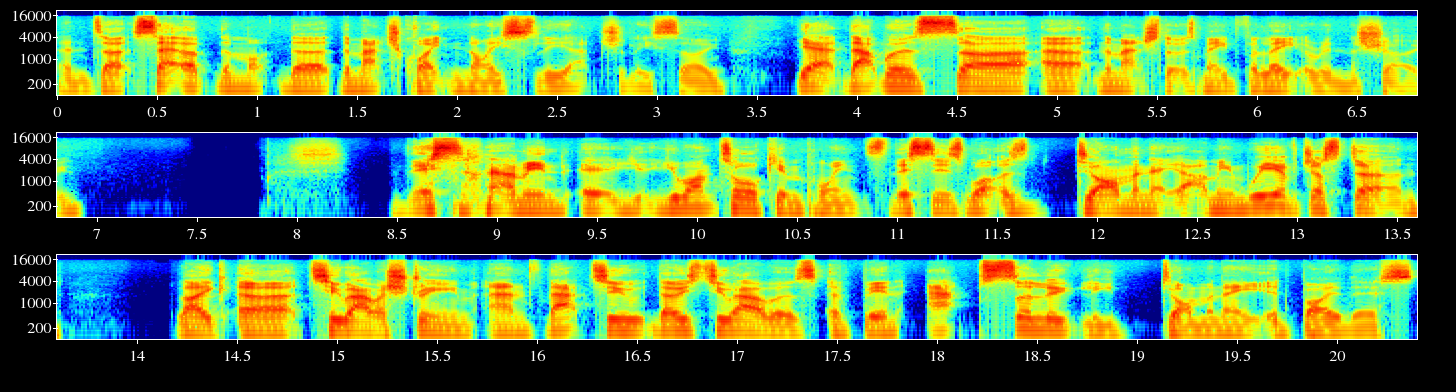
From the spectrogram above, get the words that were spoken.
and uh, set up the, the the match quite nicely actually. So yeah, that was uh, uh, the match that was made for later in the show. This, I mean, it, you, you want talking points? This is what has dominated. I mean, we have just done like a two-hour stream, and that two those two hours have been absolutely dominated by this.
